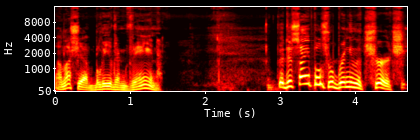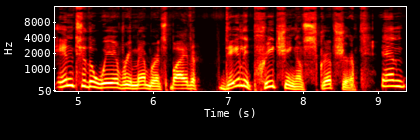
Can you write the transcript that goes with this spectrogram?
unless you have believed in vain. The disciples were bringing the church into the way of remembrance by the daily preaching of Scripture. And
